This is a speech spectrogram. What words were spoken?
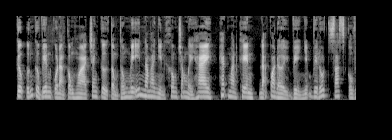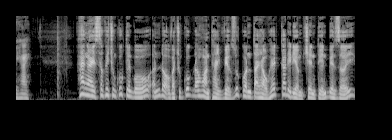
cựu ứng cử viên của Đảng Cộng hòa tranh cử Tổng thống Mỹ năm 2012, Herman Cain đã qua đời vì nhiễm virus SARS-CoV-2. Hai ngày sau khi Trung Quốc tuyên bố Ấn Độ và Trung Quốc đã hoàn thành việc rút quân tại hầu hết các địa điểm trên tuyến biên giới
